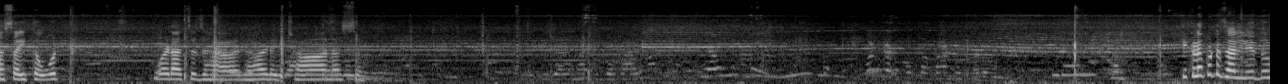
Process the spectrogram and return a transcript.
असं इथं वट वडाचं झा झाड आहे छान असं. तिकडे कुठं चालली तू?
